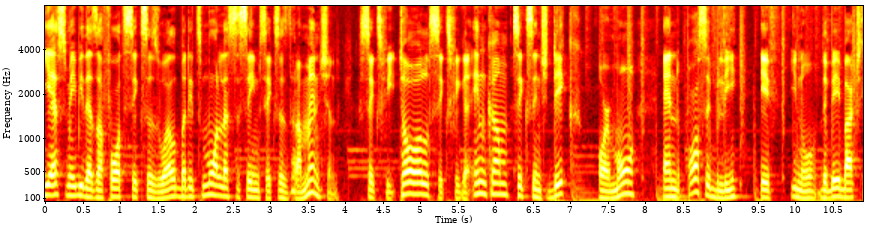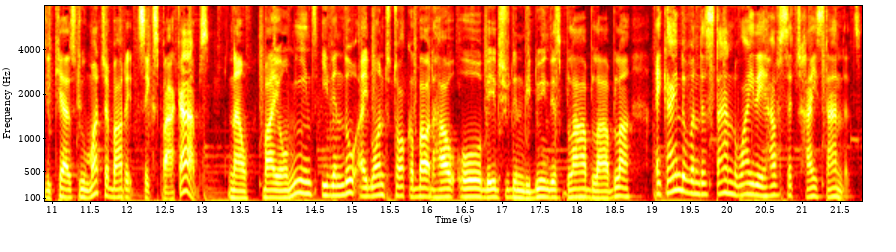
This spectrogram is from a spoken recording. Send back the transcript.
Yes, maybe there's a fourth six as well, but it's more or less the same sixes that I mentioned. Six feet tall, six figure income, six inch dick or more, and possibly, if you know the babe actually cares too much about it, six pack abs. Now, by all means, even though I'd want to talk about how, oh, babe shouldn't be doing this, blah, blah, blah, I kind of understand why they have such high standards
